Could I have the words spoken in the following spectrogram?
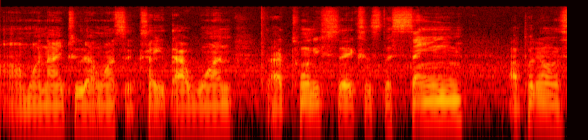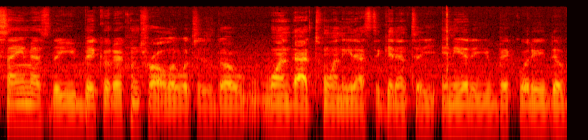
um, 192.168.1.26 it's the same I put it on the same as the Ubiquiti controller which is the 1.20 that's to get into any of the Ubiquiti de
